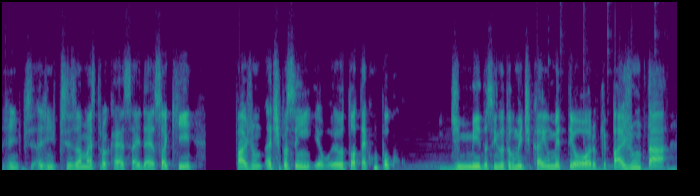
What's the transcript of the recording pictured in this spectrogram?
A gente, a gente precisa mais trocar essa ideia. Só que, pra juntar. É tipo assim, eu, eu tô até com um pouco de medo, assim, que eu tô com medo de cair um meteoro. Porque pra juntar,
